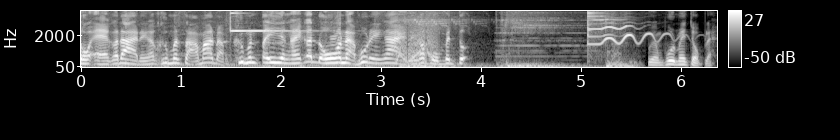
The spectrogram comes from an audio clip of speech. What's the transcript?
ตัวแอร์ก็ได้นะครับคือมันสามารถแบบคือมันตียังไงก็โดนอะพูดง่ายๆนะครับผมเป็นตัวกูยังพูดไม่จบเลย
